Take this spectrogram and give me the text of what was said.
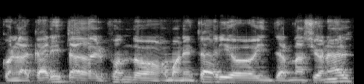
con la careta del Fondo Monetario Internacional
